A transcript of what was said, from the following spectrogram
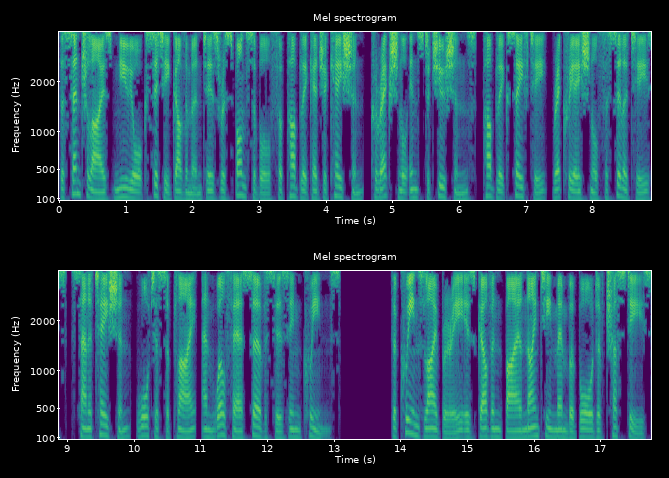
The centralized New York City government is responsible for public education, correctional institutions, public safety, recreational facilities, sanitation, water supply, and welfare services in Queens. The Queen's Library is governed by a 19-member Board of Trustees,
